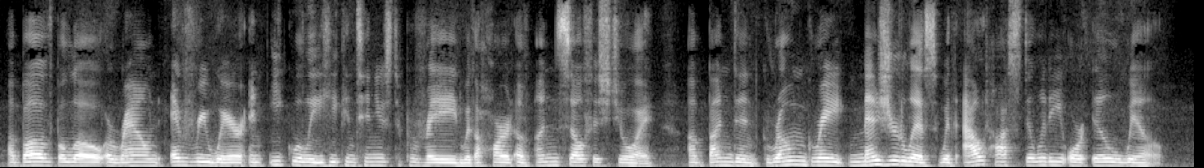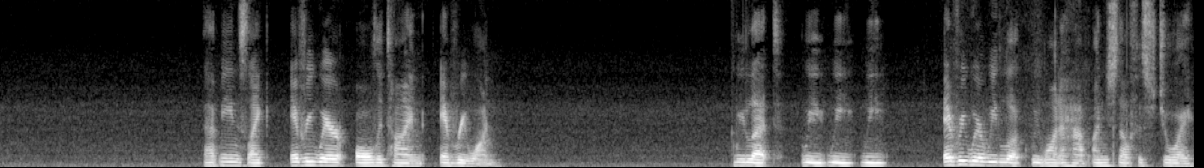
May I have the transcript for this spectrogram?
above, below, around, everywhere, and equally he continues to pervade with a heart of unselfish joy, abundant, grown great, measureless, without hostility or ill will. That means like everywhere, all the time, everyone. We let, we, we, we everywhere we look, we want to have unselfish joy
